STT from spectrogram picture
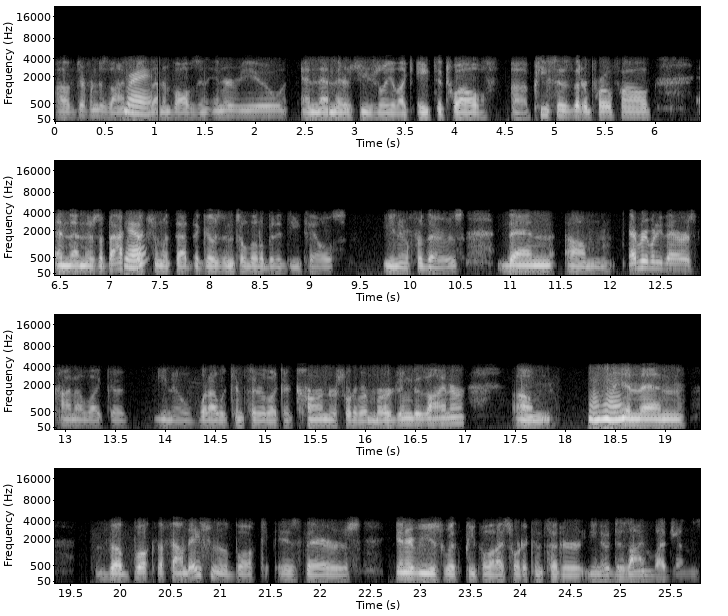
of different designers Right. so that involves an interview, and then there's usually like eight to twelve uh, pieces that are profiled, and then there's a back section with that that goes into a little bit of details, you know, for those. Then um, everybody there is kind of like a you know what I would consider like a current or sort of emerging designer. Um, Mhm. and then the book, the foundation of the book is there's interviews with people that I sort of consider, you know, design legends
